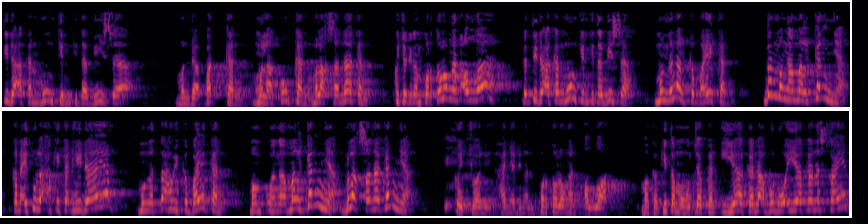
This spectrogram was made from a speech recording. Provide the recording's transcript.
tidak akan mungkin kita bisa mendapatkan, melakukan, melaksanakan kecuali dengan pertolongan Allah dan tidak akan mungkin kita bisa mengenal kebaikan dan mengamalkannya. Karena itulah hakikat hidayah, mengetahui kebaikan, mengamalkannya, melaksanakannya. Kecuali hanya dengan pertolongan Allah. Maka kita mengucapkan iyyaka na'budu wa iyyaka nasta'in.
